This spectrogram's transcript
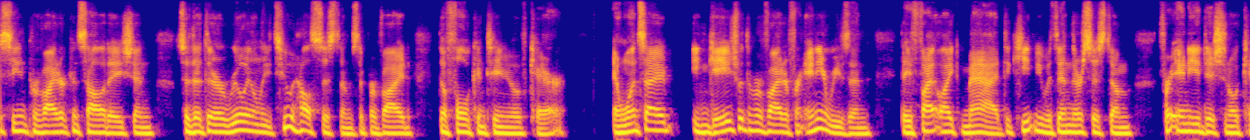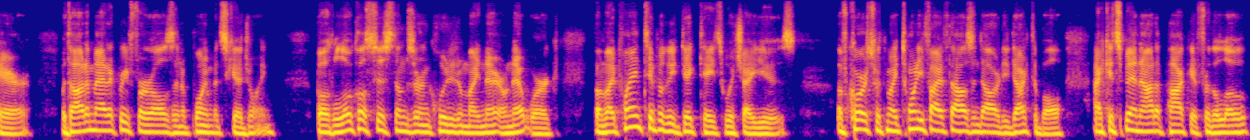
Seen provider consolidation so that there are really only two health systems that provide the full continuum of care. And once I engage with the provider for any reason, they fight like mad to keep me within their system for any additional care with automatic referrals and appointment scheduling. Both local systems are included in my narrow network, but my plan typically dictates which I use. Of course, with my $25,000 deductible, I could spend out of pocket for the low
